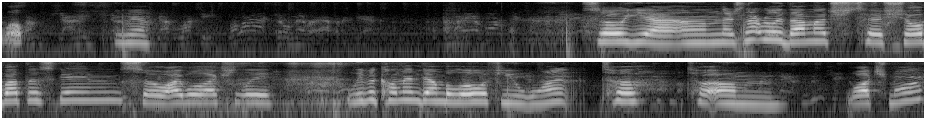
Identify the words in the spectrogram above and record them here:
Well, yeah. So yeah, um, there's not really that much to show about this game, so I will actually leave a comment down below if you want to to um watch more.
